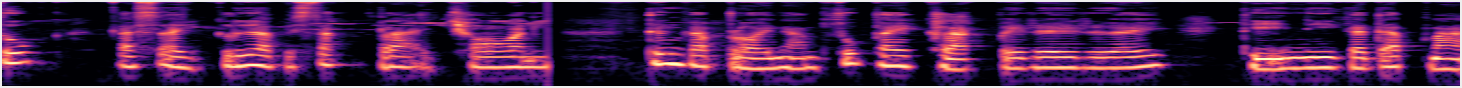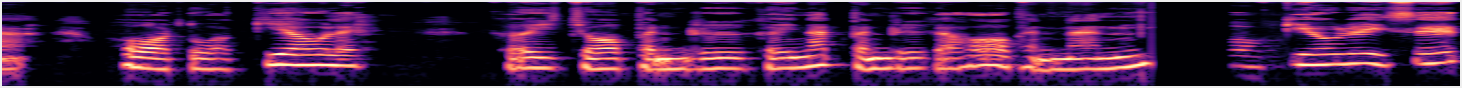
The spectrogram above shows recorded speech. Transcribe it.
ซุกก็ใส่เกลือไปสักหลายช้อน ถึงกับปล่อยน้ำซุปให้คลักไปเรื่อยๆ ทีนี้ก็ดับมาห่อตัวเกี๊ยวเลย เคยจอผันรือเคยนัดผันรือกับห่อผันนั้นห่อเกี๊ยวเลยเสร็จ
